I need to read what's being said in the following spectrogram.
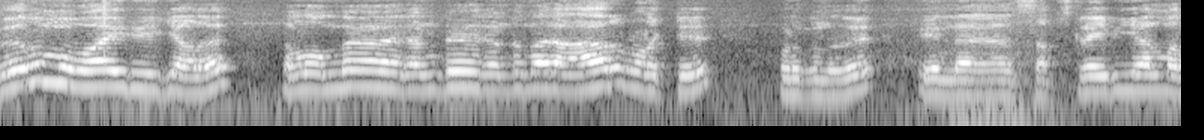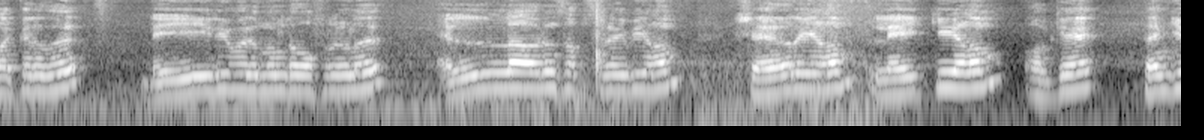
വെറും മൂവായിരം രൂപയ്ക്കാണ് നമ്മൾ ഒന്ന് രണ്ട് രണ്ട് നാല് ആറ് പ്രൊഡക്റ്റ് കൊടുക്കുന്നത്. പിന്നെ സബ്സ്ക്രൈബ് ചെയ്യാൻ മറക്കരുത്. ഡെയിലി വരുന്നുണ്ട് ഓഫറുകൾ എല്ലാവരും സബ്സ്ക്രൈബ് ചെയ്യണം. ഷെയർ ചെയ്യണം ലൈക്ക് ചെയ്യണം. ഓക്കെ? താങ്ക്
